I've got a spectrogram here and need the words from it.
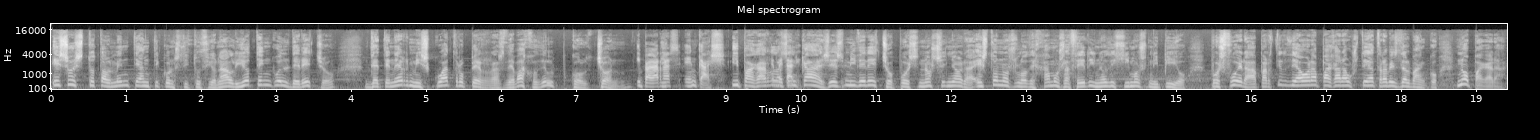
Eso es totalmente anticonstitucional. Yo tengo el derecho de tener mis cuatro perras debajo del colchón Y pagarlas en cash. y pagarlas en metálico. cash. Es mi derecho. Pues no, señora, esto nos lo dejamos hacer y no dijimos ni pío. Pues fuera, a partir de ahora pagará usted a través del banco. No pagará.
